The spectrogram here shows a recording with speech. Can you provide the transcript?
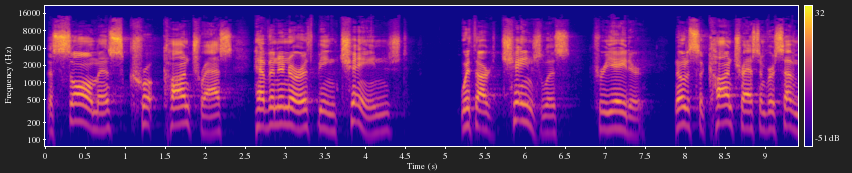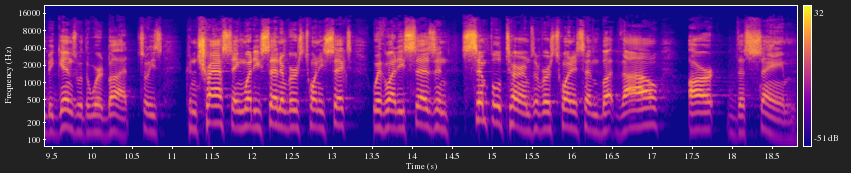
the psalmist contrasts heaven and earth being changed with our changeless creator. Notice the contrast in verse 7 begins with the word but. So he's contrasting what he said in verse 26 with what he says in simple terms in verse 27 But thou art the same,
